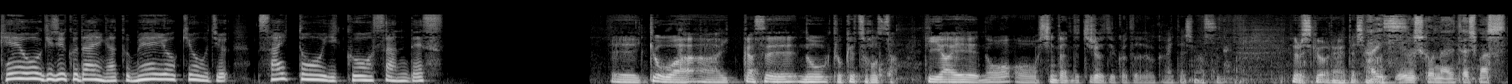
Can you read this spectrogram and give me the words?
慶應義塾大学名誉教授、斉藤育夫さんです。えー、今日は一過性脳虚血発作 TIA の診断と治療ということでお伺いいたします。よろしくお願いいたします。はい、よろしくお願いいたします。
